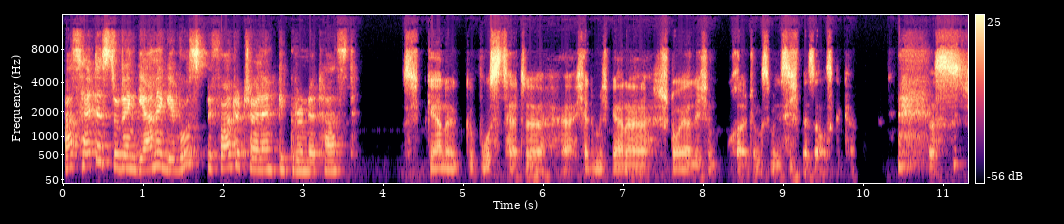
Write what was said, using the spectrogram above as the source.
Was hättest du denn gerne gewusst, bevor du Challenge gegründet hast? Was ich gerne gewusst hätte, ich hätte mich gerne steuerlich und buchhaltungsmäßig besser ausgekannt. Das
